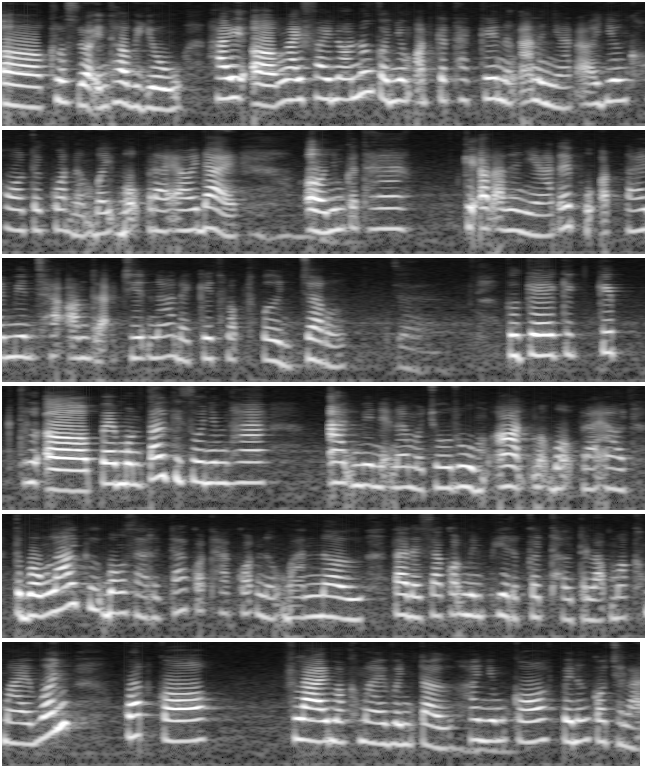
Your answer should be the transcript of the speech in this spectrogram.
អឺ close door interview ហើយថ្ងៃ final ហ្នឹងក៏ខ្ញុំអត់គិតថាគេនឹងអនុញ្ញាតឲ្យយើង call ទៅគាត់ដើម្បីបកប្រែឲ្យដែរ អឺខ្ញុំគិតថាគេអត់អនុញ្ញាតទេព្រោះអត់តែមានឆាកអន្តរជាតិណាដែលគេធ្លាប់ធ្វើអញ្ចឹងចាគឺគេគេគេអឺពេលមុនទៅគេសួរខ្ញុំថាអាចមានអ្នកណាមកចូលរួមអត់មកបកប្រែឲ្យដំបងឡើយគឺបងសារិតាគាត់ថាគាត់នឹងបាននៅ តែដោយសារគាត់មានភារកិច្ចត្រូវត្រឡប់មកខ្មែរវិញគាត់ក៏ fly មកខ្មែរវិញទៅហើយខ្ញុំក៏ពេលហ្នឹងក៏ចលា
